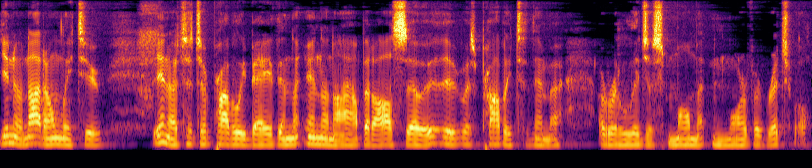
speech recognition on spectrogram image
you know, not only to, you know, to, to probably bathe in the in the Nile, but also it was probably to them a, a religious moment and more of a ritual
